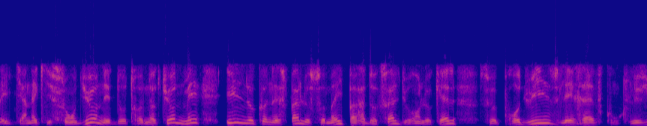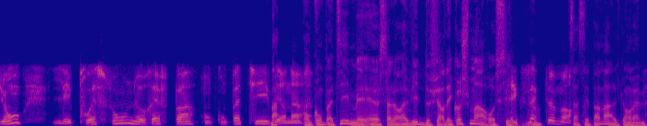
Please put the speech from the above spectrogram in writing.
il y en a qui sont diurnes et d'autres nocturnes, mais ils ne connaissent pas le sommeil paradoxal durant lequel se produisent les rêves. Conclusion, les poissons ne rêvent pas. On compatit, bah, Bernard. On compatit, mais euh, ça leur évite de faire des cauchemars aussi. Hein. Exactement. ça, c'est pas mal quand même.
